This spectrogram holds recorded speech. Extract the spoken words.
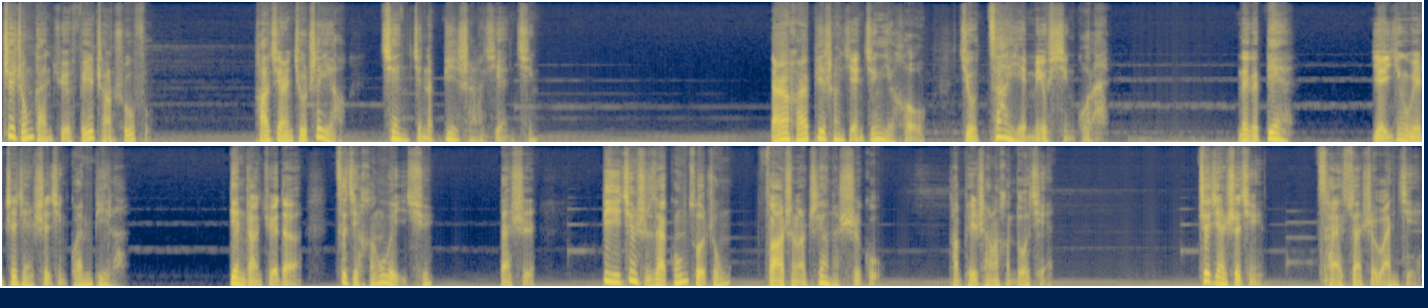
这种感觉非常舒服。他竟然就这样渐渐的闭上了眼睛。男孩闭上眼睛以后，就再也没有醒过来。那个店，也因为这件事情关闭了。店长觉得自己很委屈，但是，毕竟是在工作中。发生了这样的事故，他赔偿了很多钱，这件事情才算是完结。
